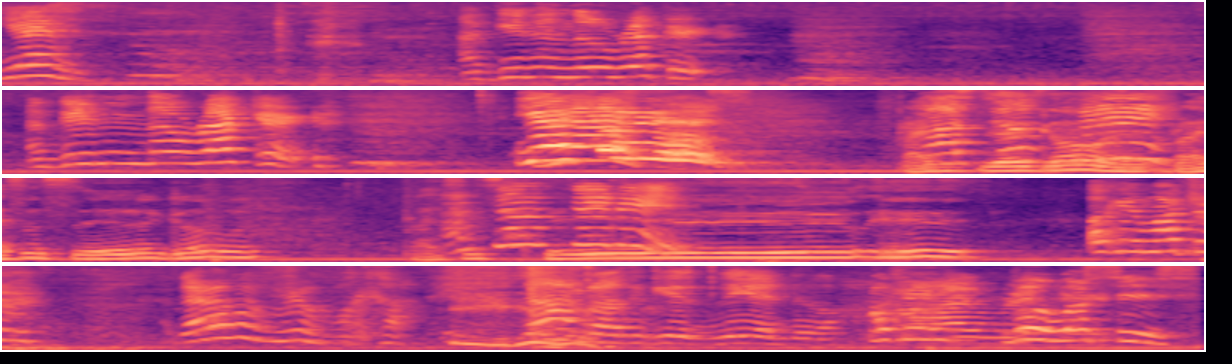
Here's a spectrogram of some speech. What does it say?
Yes. I'm getting a new record. I'm getting a new record. Yes! Bryce is still going. Bryce is still going. Bryce I'm still spinning. in Okay, my turn. I got a beautiful copy. Now I'm about to get there though. Okay, but look, reckon. watch this.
